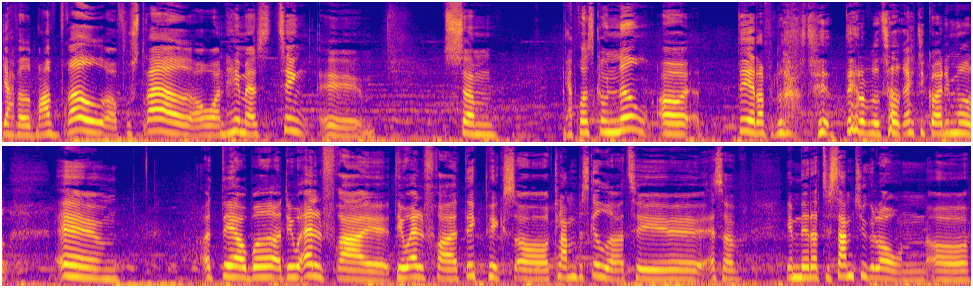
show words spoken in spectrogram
jeg har været meget vred og frustreret over en hel masse ting, øh, som jeg prøver at skrive ned, og det er der blevet, det er der blevet taget rigtig godt imod. Øh, og det er jo både, og det er jo alt fra, øh, det er jo alt fra dick pics og klamme beskeder til, øh, altså, jamen netop til samtykkeloven og,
